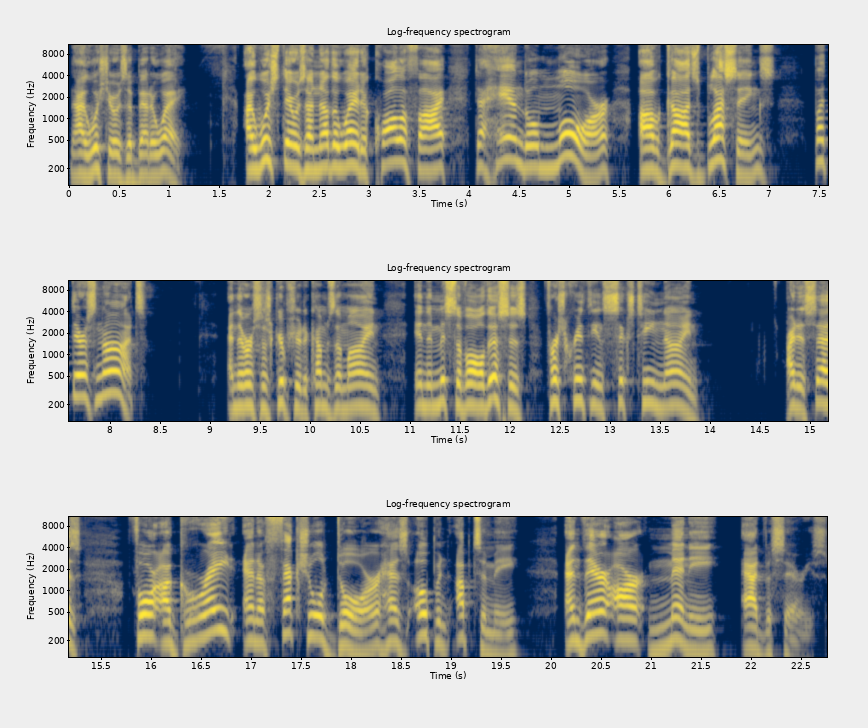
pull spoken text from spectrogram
Now, I wish there was a better way. I wish there was another way to qualify to handle more of God's blessings, but there's not. And the verse of scripture that comes to mind in the midst of all this is 1 Corinthians 16 9. Right, it says, For a great and effectual door has opened up to me and there are many adversaries.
